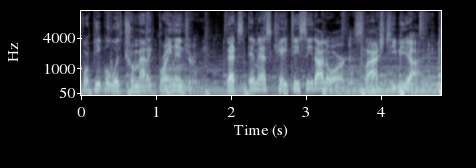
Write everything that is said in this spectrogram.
for people with traumatic brain injury. That's msktc.org/tbi.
